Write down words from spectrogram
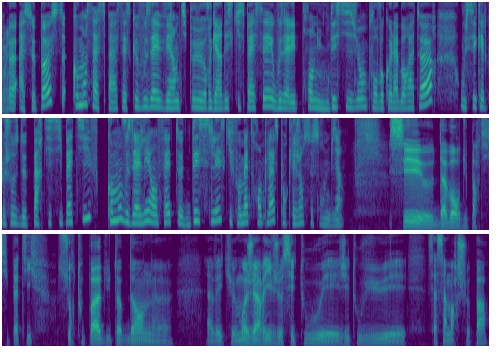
euh, à ce poste. Comment ça se passe? Est-ce que vous avez un petit peu regardé ce qui se passait et vous allez prendre une décision pour vos collaborateurs? Ou c'est quelque chose de participatif? Comment vous allez en fait déceler ce qu'il faut mettre en place pour que les gens se sentent bien? C'est euh, d'abord du participatif, surtout pas du top-down. Euh, avec euh, moi j'arrive, je sais tout et j'ai tout vu et ça, ça marche pas.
